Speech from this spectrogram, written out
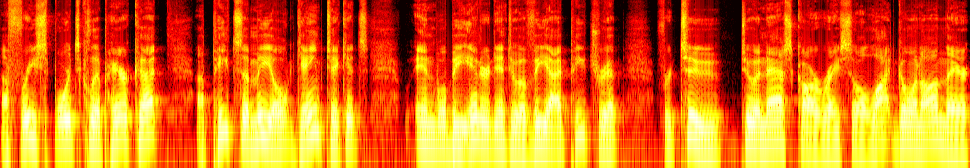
a free sports clip haircut, a pizza meal, game tickets, and will be entered into a VIP trip for two to a NASCAR race. So a lot going on there.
